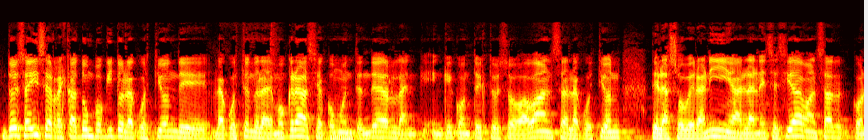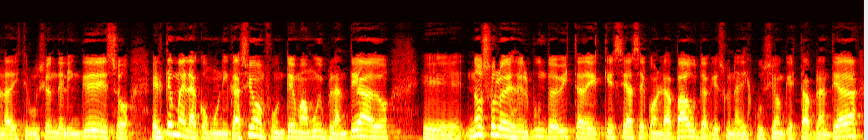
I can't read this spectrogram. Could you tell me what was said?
Entonces ahí se rescató un poquito la cuestión de la cuestión de la democracia, cómo entenderla, en, qué- en qué contexto eso avanza, la cuestión de la soberanía, la necesidad de avanzar con la distribución del ingreso, el tema de la comunicación fue un tema muy planteado, eh, no solo desde el punto de vista de qué se hace con la pauta, que es una discusión que está planteada,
